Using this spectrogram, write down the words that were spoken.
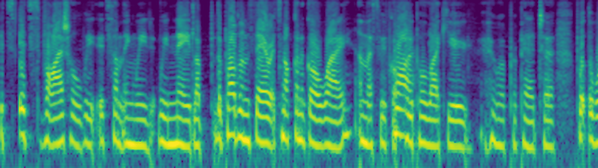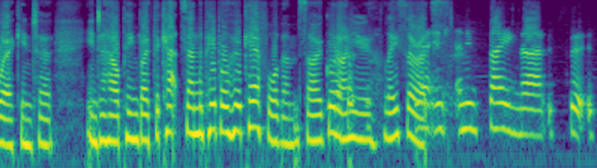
it's it's vital. We it's something we we need. Like, the problem's there. It's not going to go away unless we've got Right. people like you who are prepared to put the work into into helping both the cats and the people who care for them. So good Yeah, on you, Lisa. Yeah, and, and in saying that, it's the, it's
